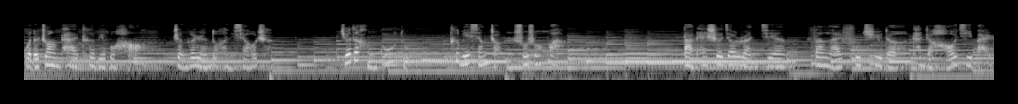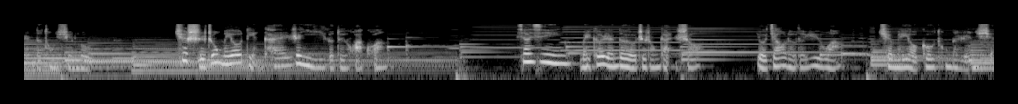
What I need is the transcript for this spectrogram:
我的状态特别不好，整个人都很消沉，觉得很孤独，特别想找人说说话。打开社交软件，翻来覆去的看着好几百人的通讯录，却始终没有点开任意一个对话框。相信每个人都有这种感受，有交流的欲望，却没有沟通的人选。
